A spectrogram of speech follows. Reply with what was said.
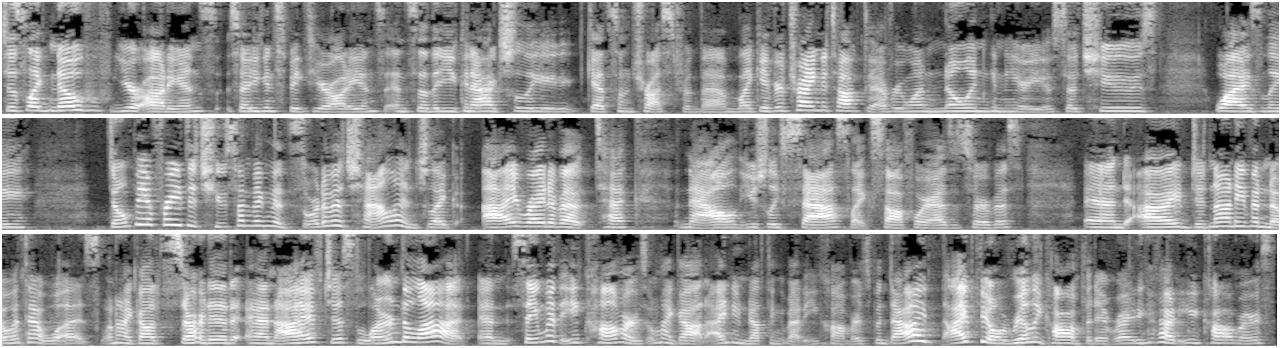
Just like know your audience so you can speak to your audience and so that you can actually get some trust from them. Like if you're trying to talk to everyone, no one can hear you. So choose wisely. Don't be afraid to choose something that's sort of a challenge. Like I write about tech now, usually SaaS, like software as a service and I did not even know what that was when I got started, and I've just learned a lot. And same with e commerce. Oh my god, I knew nothing about e commerce, but now I, I feel really confident writing about e commerce.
